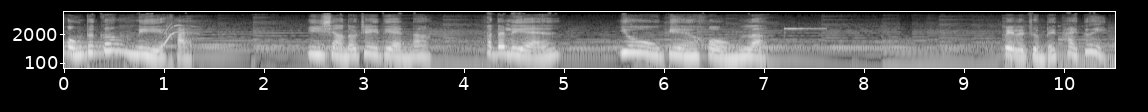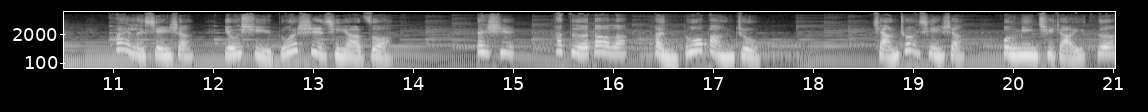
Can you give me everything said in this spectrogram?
红得更厉害。一想到这点呢，他的脸又变红了。为了准备派对，快乐先生有许多事情要做，但是他得到了。很多帮助。强壮先生奉命去找一棵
